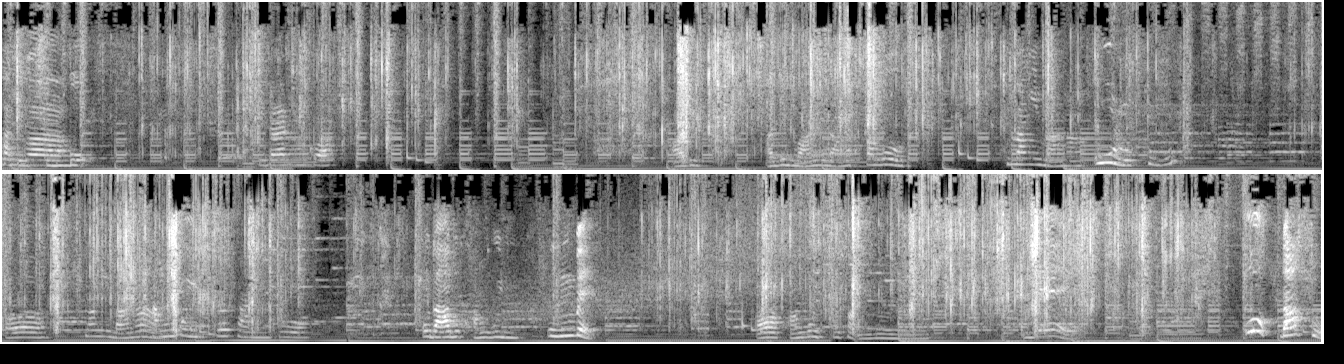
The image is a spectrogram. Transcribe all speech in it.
카드 중복. 디아루가. 아직, 아직 많이 남았다고. 희망이 많아. 오, 로크부? 어, 희망이 많아. 광고 있어서 안 줘. 어, 나도 광고 있, 옹배. 아, 광고 있어서 안 주네. 근데, 오! 나왔어!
